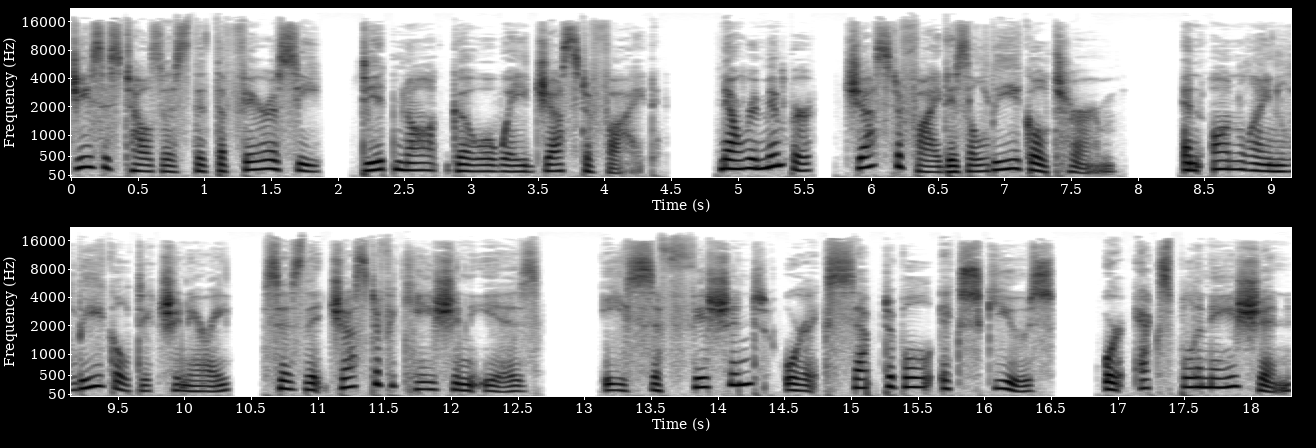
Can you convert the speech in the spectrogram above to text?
Jesus tells us that the Pharisee did not go away justified. Now remember, justified is a legal term. An online legal dictionary says that justification is a sufficient or acceptable excuse or explanation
